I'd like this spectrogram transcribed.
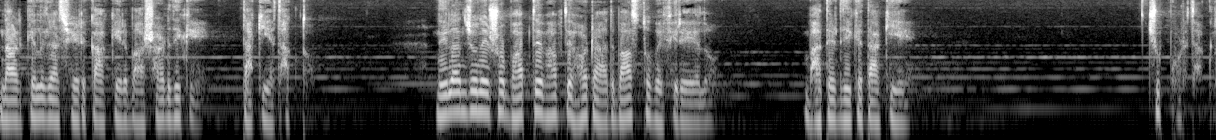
নারকেল গাছের কাকের বাসার দিকে তাকিয়ে থাকত। নীলাঞ্জন এসব ভাবতে ভাবতে হঠাৎ বাস্তবে ফিরে এলো। ভাতের দিকে তাকিয়ে চুপ করে থাকল।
